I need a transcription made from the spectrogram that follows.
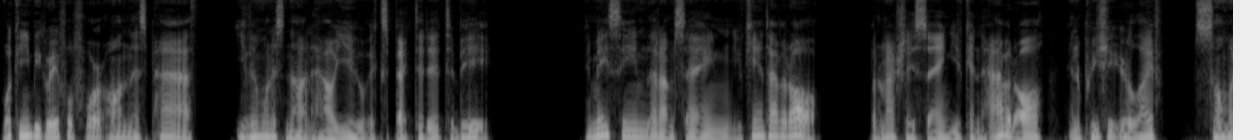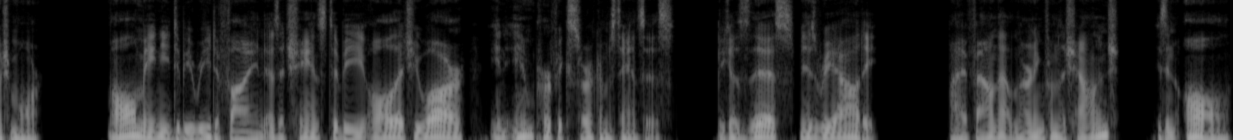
What can you be grateful for on this path, even when it's not how you expected it to be? It may seem that I'm saying you can't have it all, but I'm actually saying you can have it all and appreciate your life so much more. All may need to be redefined as a chance to be all that you are in imperfect circumstances, because this is reality. I have found that learning from the challenge is an all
